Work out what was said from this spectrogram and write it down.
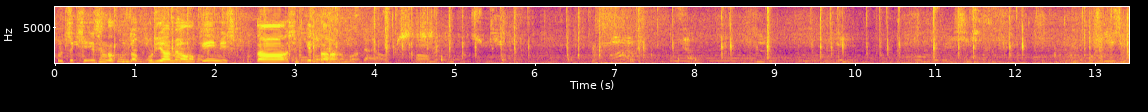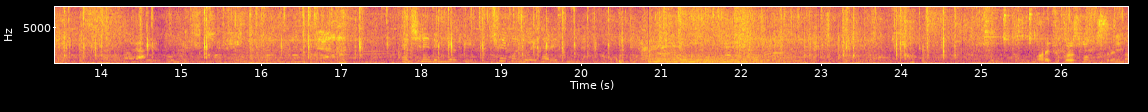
솔직히 이 생각 든다 보리하면 게임이 쉽다 쉽겠다라는 거야 있어요. 공격을 시작. 당신의 능력이 최고조에 달했습니다. 말해줄 걸 그랬나?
